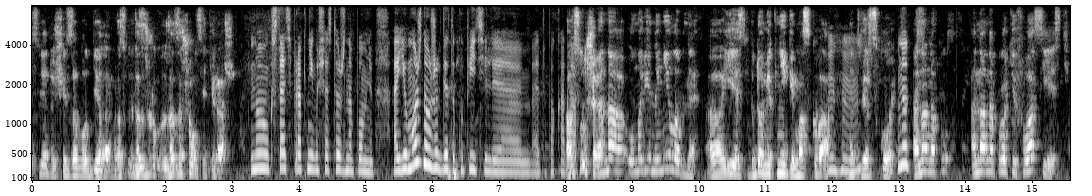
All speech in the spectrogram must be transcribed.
следующий завод делаем. Раз, разошелся тираж. Ну, кстати, про книгу сейчас тоже напомню. А ее можно уже где-то купить или это пока? А так? слушай, она у Марины Ниловны э, есть в доме книги Москва угу. на Тверской. Ну, она, на, она напротив вас есть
